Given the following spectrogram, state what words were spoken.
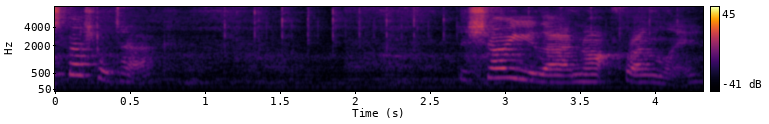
Special attack. To show you that I'm not friendly.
